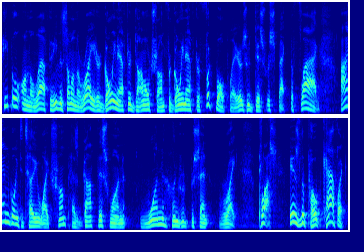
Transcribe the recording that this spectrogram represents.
people on the left and even some on the right are going after Donald Trump for going after football players who disrespect the flag. I am going to tell you why Trump has got this one 100% right. Plus, is the Pope Catholic?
